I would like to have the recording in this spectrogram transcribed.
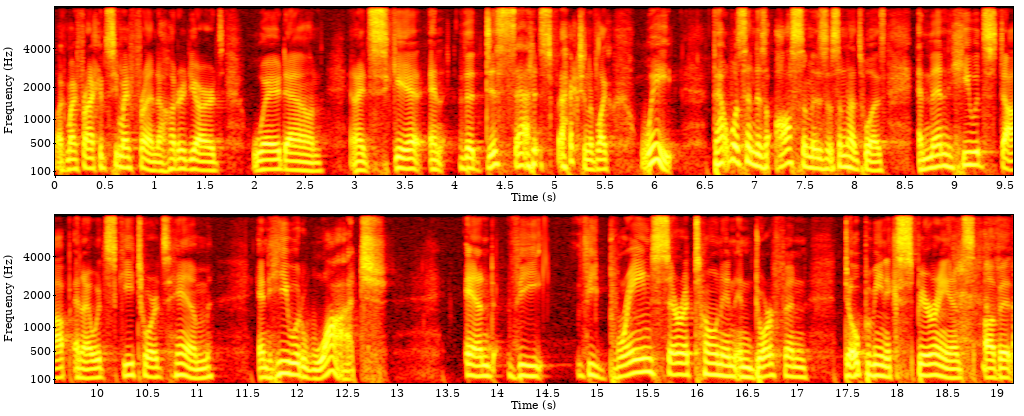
Like my friend, I could see my friend 100 yards way down, and I'd ski it, and the dissatisfaction of like, wait, that wasn't as awesome as it sometimes was. And then he would stop, and I would ski towards him, and he would watch, and the the brain serotonin, endorphin, dopamine experience of it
